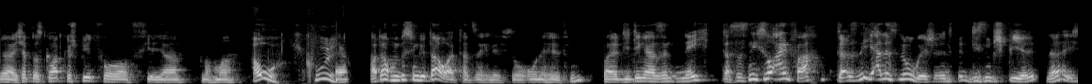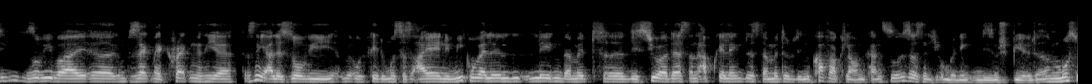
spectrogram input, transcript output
Ja, ich habe das gerade gespielt vor vier Jahren nochmal. Oh, cool. Ja. Hat auch ein bisschen gedauert tatsächlich, so ohne Hilfen. Weil die Dinger sind nicht, das ist nicht so einfach. Das ist nicht alles logisch in, in diesem Spiel. Ne? Ich, so wie bei äh, Zack McCracken hier. Das ist nicht alles so wie, okay, du musst das Ei in die Mikrowelle legen, damit äh, die Stewardess dann abgelenkt ist, damit du den Koffer klauen kannst. So ist das nicht unbedingt in diesem Spiel. Da muss,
